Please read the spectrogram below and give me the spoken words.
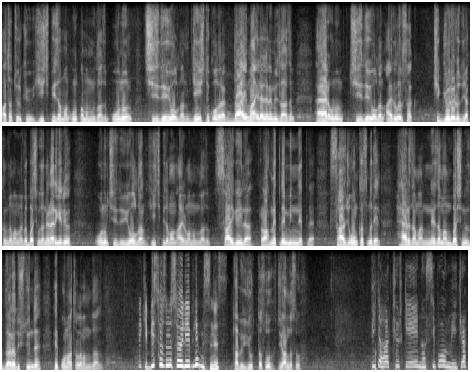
Atatürk'ü hiçbir zaman unutmamamız lazım. Onun çizdiği yoldan gençlik olarak daima ilerlememiz lazım. Eğer onun çizdiği yoldan ayrılırsak ki görüyoruz yakın zamanlarda başımıza neler geliyor. Onun çizdiği yoldan hiçbir zaman ayrılmamamız lazım. Saygıyla, rahmetle, minnetle. Sadece 10 Kasım'da değil, her zaman ne zaman başımız dara düştüğünde hep onu hatırlamamız lazım. Peki bir sözünü söyleyebilir misiniz? Tabii yurtta su, cihanda su. bir daha Türkiye'ye nasip olmayacak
